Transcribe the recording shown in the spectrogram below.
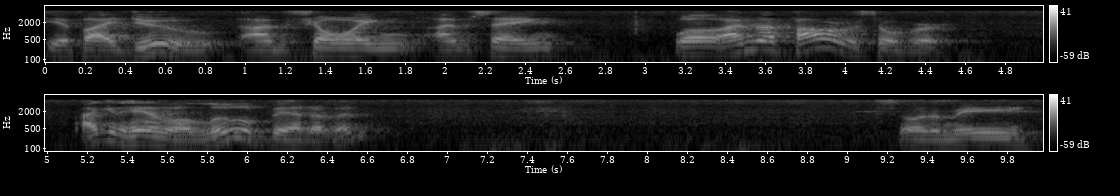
if I do, I'm showing, I'm saying, well, I'm not powerless over it. I can handle a little bit of it. So to me,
